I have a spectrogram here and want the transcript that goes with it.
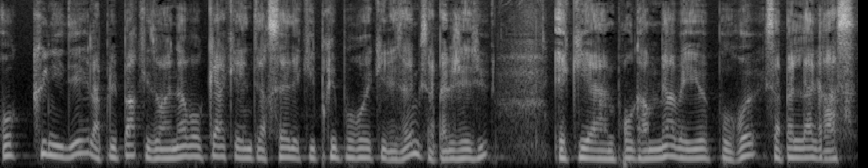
aucune idée, la plupart, qu'ils ont un avocat qui intercède et qui prie pour eux et qui les aime, qui s'appelle Jésus, et qui a un programme merveilleux pour eux, qui s'appelle la grâce.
